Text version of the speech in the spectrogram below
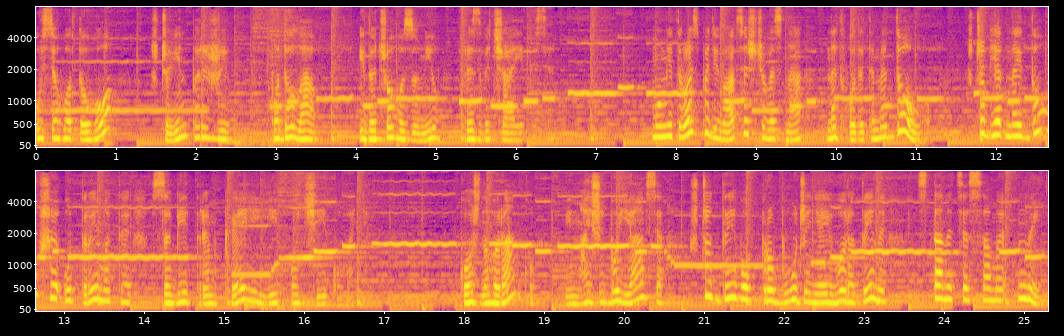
усього того, що він пережив, подолав і до чого зумів призвичаїтися. Мумітрой сподівався, що весна надходитиме довго, щоб якнайдовше утримати в собі тремке її очікування. Кожного ранку він майже боявся, що диво пробудження його родини станеться саме нині.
